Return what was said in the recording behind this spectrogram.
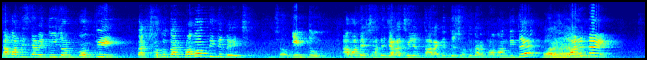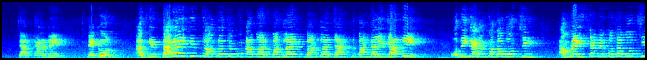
জামাত ইসলামের দুইজন মন্ত্রী তার সততার প্রমাণ দিতে পেরেছি। কিন্তু আমাদের সাথে যারা ছিলেন তারা কিন্তু সততার প্রমাণ দিতে পারেন নাই। পারেন নাই। যার কারণে দেখুন আজকে তারাই কিন্তু আমরা যখন আবার বাংলায় বাংলা জাত- বাঙালি জাতি অধিকারের কথা বলছি আমরা ইসলামের কথা বলছি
